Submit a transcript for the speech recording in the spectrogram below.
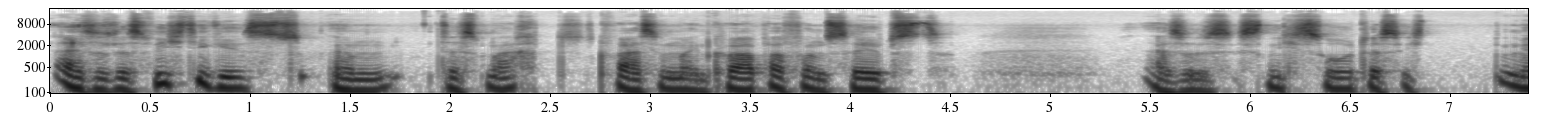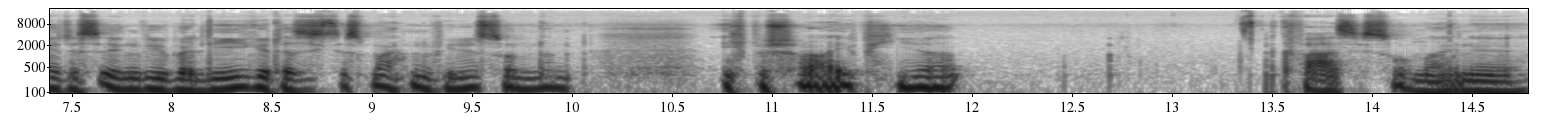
Also das Wichtige ist, ähm, das macht quasi mein Körper von selbst. Also es ist nicht so, dass ich mir das irgendwie überlege, dass ich das machen will, sondern ich beschreibe hier quasi so meine,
